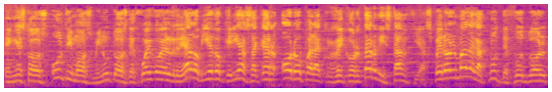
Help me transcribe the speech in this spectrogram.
En estos últimos minutos de juego el Real Oviedo quería sacar oro para recortar distancias, pero el Málaga Club de Fútbol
